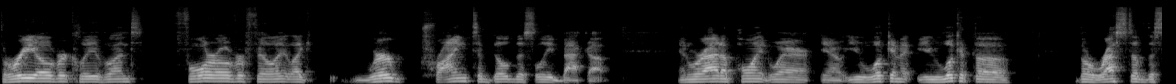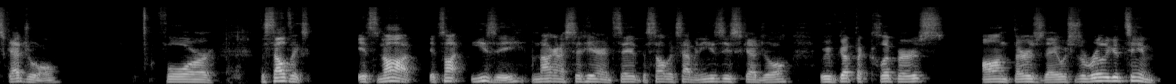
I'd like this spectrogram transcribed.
three over Cleveland, four over Philly. Like we're trying to build this lead back up. And we're at a point where, you know, you look at you look at the the rest of the schedule for the Celtics. It's not it's not easy. I'm not going to sit here and say that the Celtics have an easy schedule. We've got the Clippers on Thursday, which is a really good team.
